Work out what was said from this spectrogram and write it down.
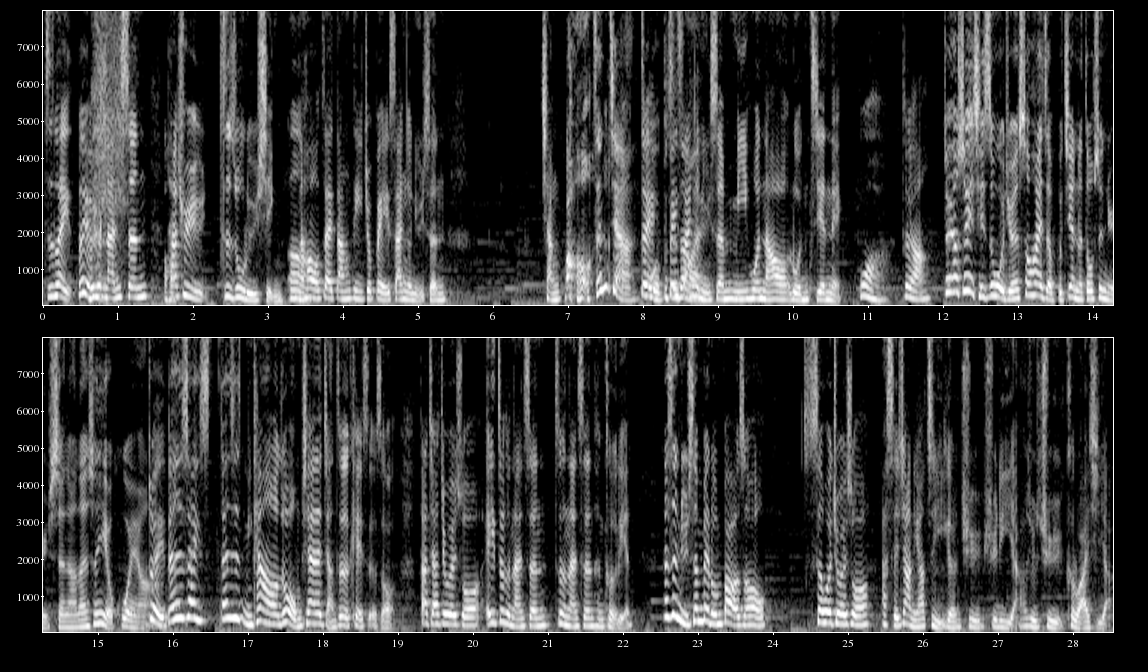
之类，不是有一个男生 他去自助旅行，然后在当地就被三个女生。强暴，真假？对，我不知道。被三个女生迷昏，然后轮奸呢？哇，对啊，对啊，所以其实我觉得受害者不见得都是女生啊，男生也会啊。对，但是在但是你看哦，如果我们现在在讲这个 case 的时候，大家就会说，哎，这个男生，这个男生很可怜。但是女生被轮暴的时候，社会就会说，啊，谁叫你要自己一个人去叙利亚，就去克罗埃西亚，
